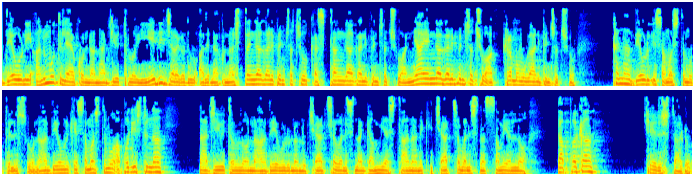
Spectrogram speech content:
దేవుని అనుమతి లేకుండా నా జీవితంలో ఏది జరగదు అది నాకు నష్టంగా కనిపించవచ్చు కష్టంగా కనిపించవచ్చు అన్యాయంగా కనిపించవచ్చు అక్రమముగా అనిపించవచ్చు కానీ నా దేవుడికి సమస్తము తెలుసు. నా దేవునికి సమస్తము అప్పగిస్తున్నా నా జీవితంలో నా దేవుడు నన్ను చేర్చవలసిన గమ్య స్థానానికి చేర్చవలసిన సమయంలో తప్పక చేరుస్తాడు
